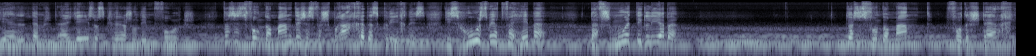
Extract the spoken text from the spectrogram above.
dem äh, Jesus gehörst und ihm folgst. Das ist das Fundament, das ist das Versprechen des Gleichnisses. Dein Haus wird verheben. Du darfst mutig lieben. Du hast das Fundament der Stärke.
